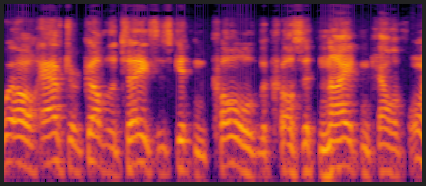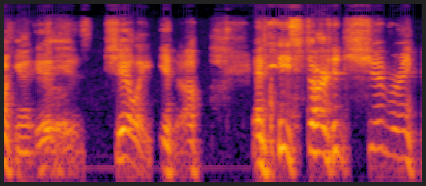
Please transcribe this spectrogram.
Well, after a couple of takes, it's getting cold because at night in California, it is chilly, you know. And he started shivering.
